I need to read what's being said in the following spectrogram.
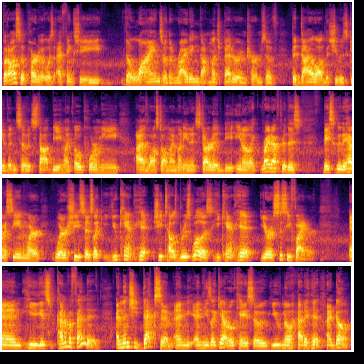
but also part of it was I think she the lines or the writing got much better in terms of the dialogue that she was given. So it stopped being like, oh, poor me. I have lost all my money, and it started be you know like right after this. Basically, they have a scene where where she says like you can't hit. She tells Bruce Willis he can't hit. You're a sissy fighter, and he gets kind of offended. And then she decks him, and and he's like, yeah, okay, so you know how to hit, and I don't.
